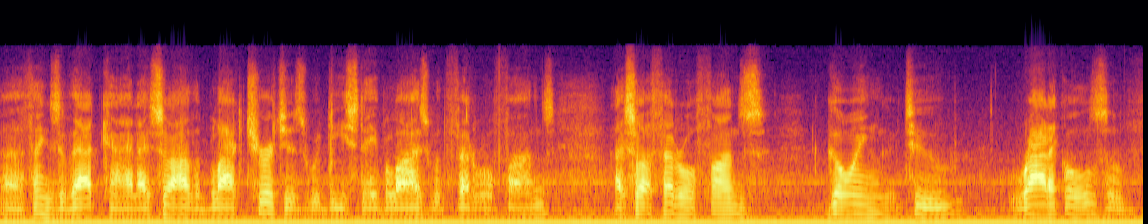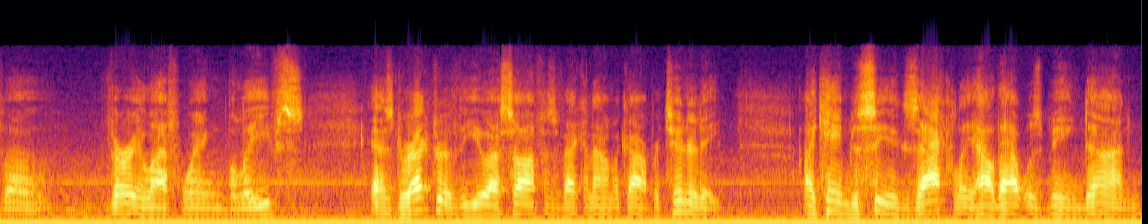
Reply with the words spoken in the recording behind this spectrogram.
uh, things of that kind. I saw how the black churches were destabilized with federal funds. I saw federal funds going to radicals of uh, very left wing beliefs. As director of the U.S. Office of Economic Opportunity, I came to see exactly how that was being done,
